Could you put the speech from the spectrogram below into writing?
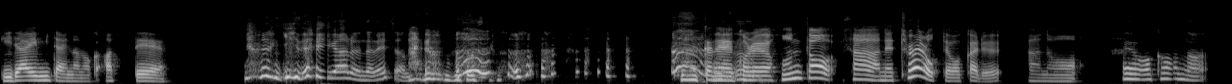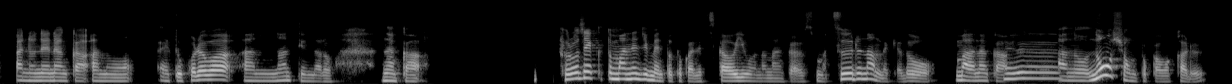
議題みたいなのがあって、議題があるんだね、ちゃんと。なんかね、うんうん。これ本当さ、ね、 Trello ってわかる？あの、え、わかんなあのね、なんかあの、えっと、これは、あの、なんて言うんだろう。なんか、プロジェクトマネジメントとかで使うようななんか、まあ、ツールなんだけど、まあなんい。か。あの、 Notion とかわかる？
